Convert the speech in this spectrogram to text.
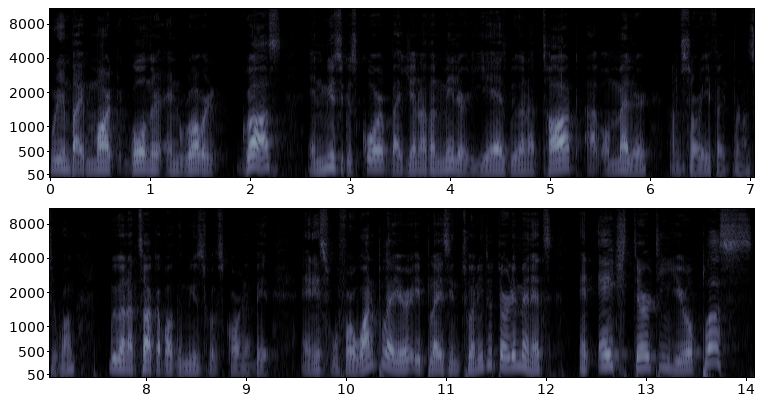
written by Mark Goldner and Robert Gross, and music score by Jonathan Miller. Yes, we're gonna talk about uh, Miller. I'm sorry if I pronounce it wrong. We're gonna talk about the musical score in a bit. And it's for one player. It plays in 20 to 30 minutes, and age 13 year old plus.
